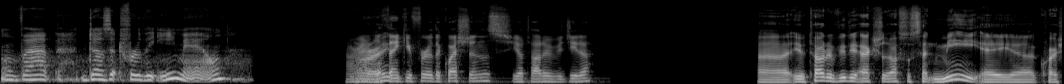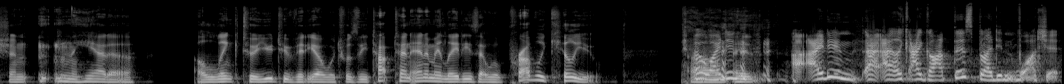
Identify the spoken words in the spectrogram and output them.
Well, that does it for the email. All right. All Well, thank you for the questions, Yotaro Vegeta. Uh, Yotaro Video actually also sent me a uh, question. he had a a link to a YouTube video, which was the top ten anime ladies that will probably kill you. Oh, I Um, didn't. his- I I didn't. I, I like. I got this, but I didn't watch it.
